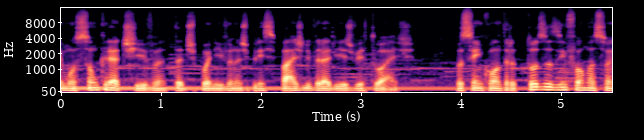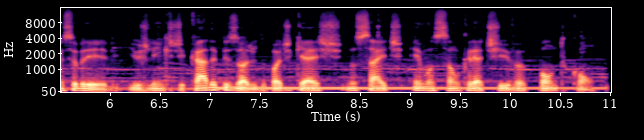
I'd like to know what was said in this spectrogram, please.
Emoção Criativa está disponível nas principais livrarias virtuais. Você encontra todas as informações sobre ele e os links de cada episódio do podcast no site emoçãocriativa.com.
